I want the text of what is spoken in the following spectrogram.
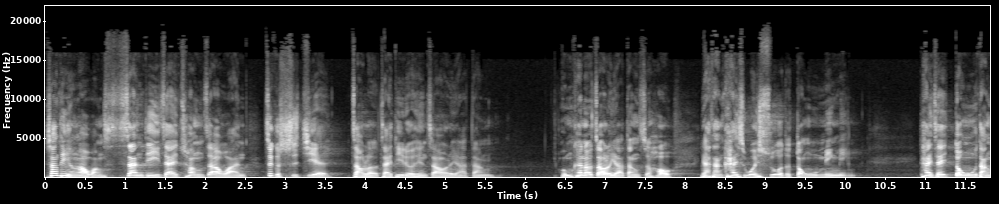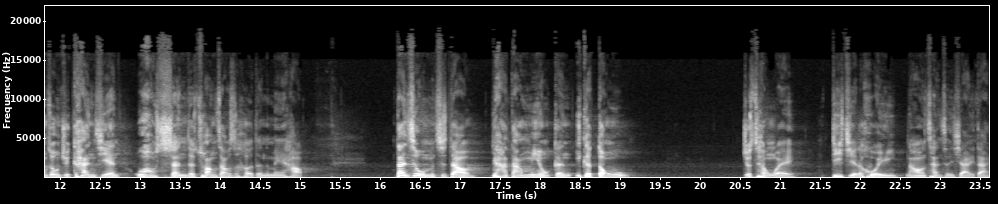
上帝很好玩，上帝在创造完这个世界，造了在第六天造了亚当。我们看到造了亚当之后，亚当开始为所有的动物命名。他也在动物当中去看见，哇，神的创造是何等的美好。但是我们知道，亚当没有跟一个动物就成为缔结了婚姻，然后产生下一代。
